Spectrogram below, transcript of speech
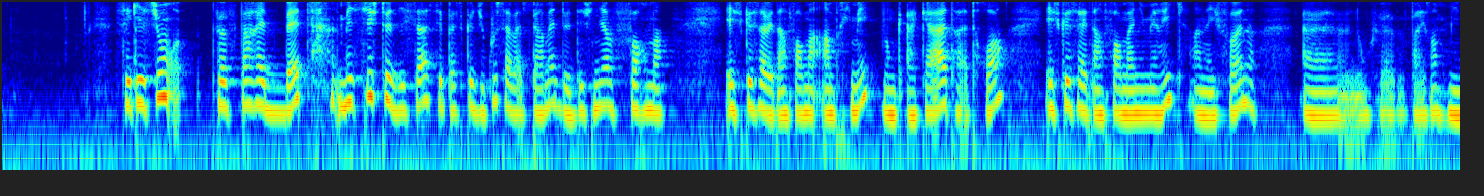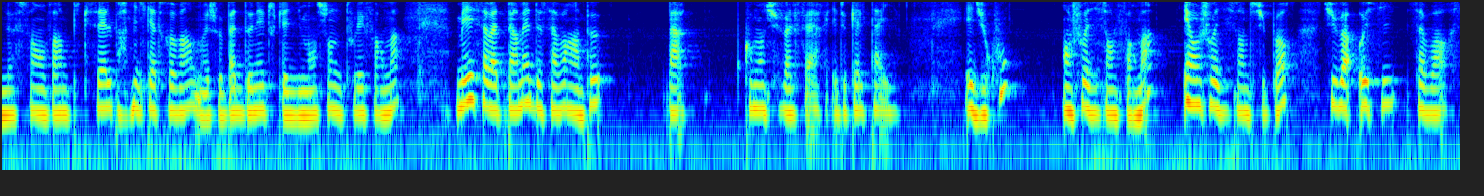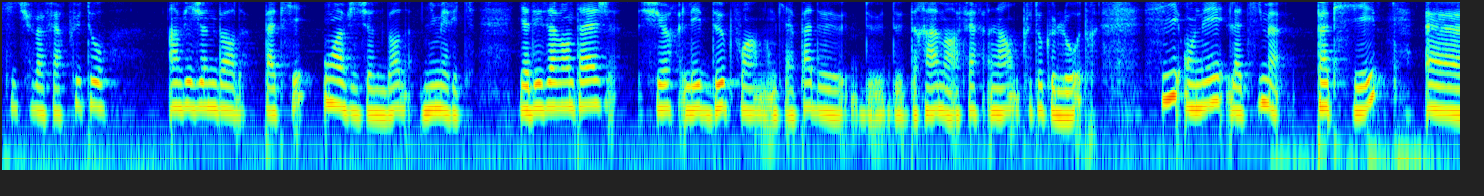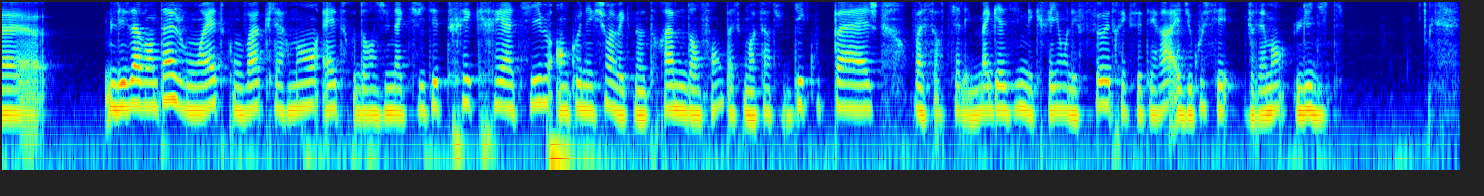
Ces questions peuvent paraître bêtes, mais si je te dis ça, c'est parce que du coup, ça va te permettre de définir le format. Est-ce que ça va être un format imprimé, donc A4, A3 Est-ce que ça va être un format numérique, un iPhone? Euh, donc euh, par exemple 1920 pixels par 1080, moi je ne veux pas te donner toutes les dimensions de tous les formats, mais ça va te permettre de savoir un peu bah, comment tu vas le faire et de quelle taille. Et du coup, en choisissant le format, et en choisissant le support, tu vas aussi savoir si tu vas faire plutôt un vision board papier ou un vision board numérique. Il y a des avantages sur les deux points, donc il n'y a pas de, drame à faire l'un plutôt que l'autre. Si on est la team papier, euh, les avantages vont être qu'on va clairement être dans une activité très créative en connexion avec notre âme d'enfant parce qu'on va faire du découpage, on va sortir les magazines, les crayons, les feutres, etc. Et du coup, c'est vraiment ludique.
